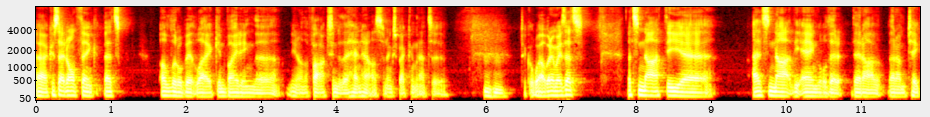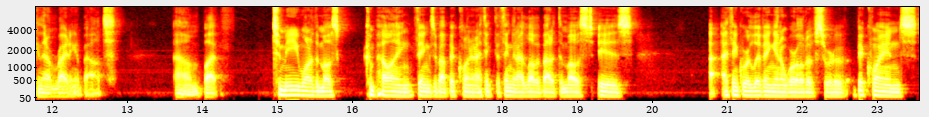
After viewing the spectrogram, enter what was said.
because I don't think that's a little bit like inviting the you know the fox into the hen house and expecting that to to go well. But anyways, that's that's not the uh, that's not the angle that that I'm that I'm taking that I'm writing about. Um, but to me, one of the most compelling things about Bitcoin, and I think the thing that I love about it the most is I think we're living in a world of sort of Bitcoin's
